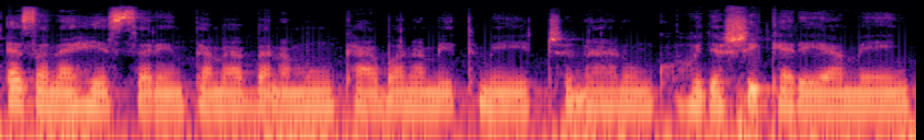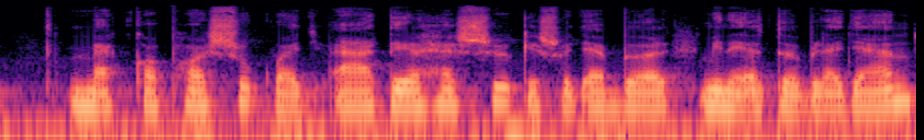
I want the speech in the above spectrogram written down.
ez a nehéz szerintem ebben a munkában, amit mi itt csinálunk, hogy a sikerélményt megkaphassuk, vagy átélhessük, és hogy ebből minél több legyen.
